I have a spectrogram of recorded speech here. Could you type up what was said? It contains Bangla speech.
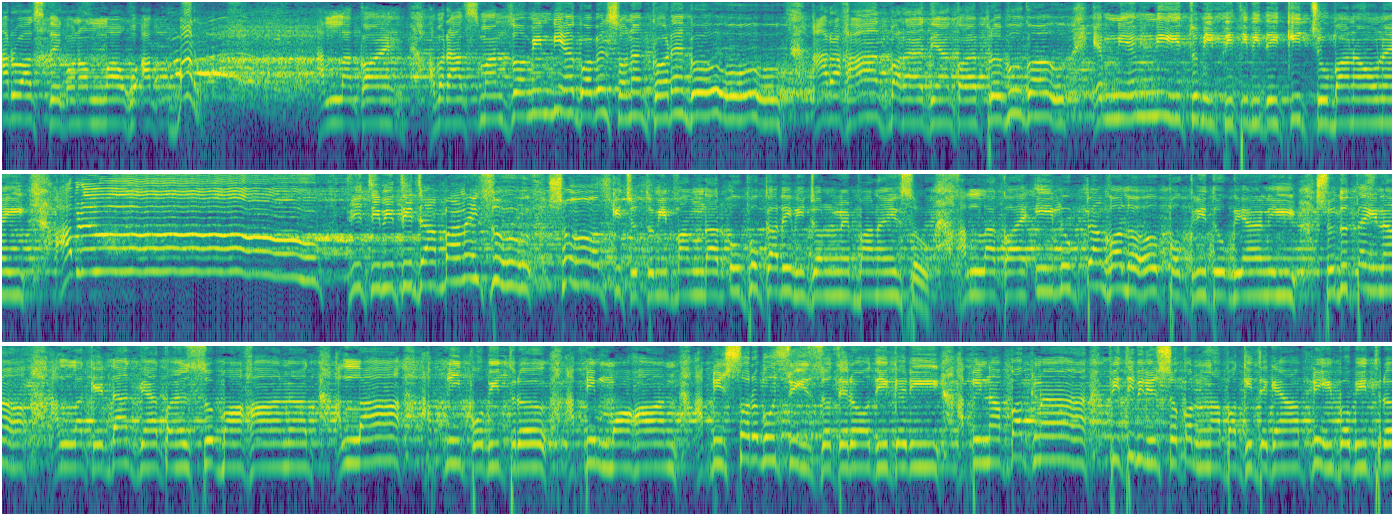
আরও আসতে আল্লাহ আকবার আল্লাহ কয়, আবার আসমান জমিন নিয়ে গবেষণা করে গো। আর হাত বাড়ায় দেয়া কয়, প্রভু গো, এমনি এমনি তুমি পৃথিবীতে কিচ্ছু বানাও নাই। আবার পৃথিবীতে যা বানাইছো সব কিছু তুমি বান্দার উপকারের জন্য বানাইছো। আল্লাহ কয়, এই লোকটা হলো প্রকৃত জ্ঞানী। শুধু তাই না, আল্লাহকে ডাক দেয়া কয় সুবহানাত আল্লাহ, আপনি পবিত্র, আপনি মহান, আপনি সর্বোচ্চ ইজ্জতের অধিকারী। আপনি নাপাক না, পৃথিবীর সকল নাপাকি থেকে আপনি পবিত্র।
